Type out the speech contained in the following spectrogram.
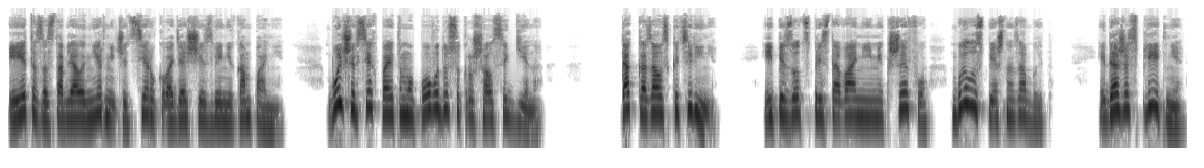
и это заставляло нервничать все руководящие звенья компании. Больше всех по этому поводу сокрушался Гена. Так казалось Катерине. Эпизод с приставаниями к шефу был успешно забыт. И даже сплетни,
